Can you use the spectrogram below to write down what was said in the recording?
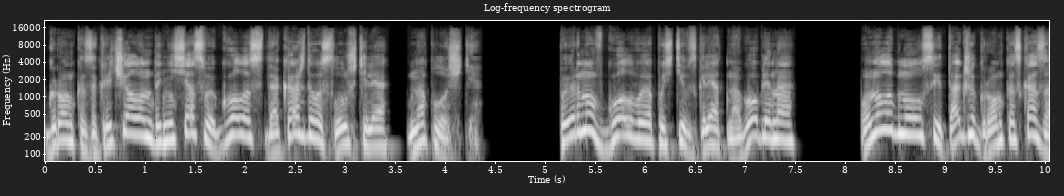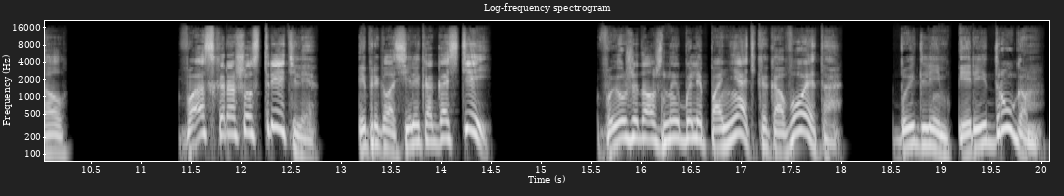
Громко закричал он, донеся свой голос до каждого слушателя на площади. Повернув голову и опустив взгляд на гоблина, он улыбнулся и также громко сказал. «Вас хорошо встретили и пригласили как гостей. Вы уже должны были понять, каково это — быть для Империи другом».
